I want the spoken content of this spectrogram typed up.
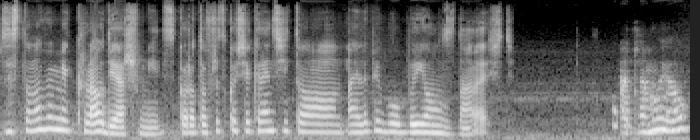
Zastanawia mnie Klaudia Schmidt. Skoro to wszystko się kręci, to najlepiej byłoby ją znaleźć. A czemu ją?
